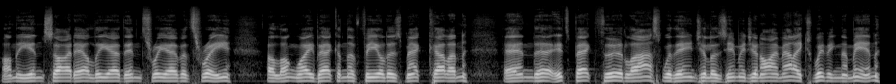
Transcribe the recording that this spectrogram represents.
On the inside, our Leo, then three over three. A long way back in the field is Mac Cullen, and uh, it's back third last with Angela's Image and I'm Alex whipping them in.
